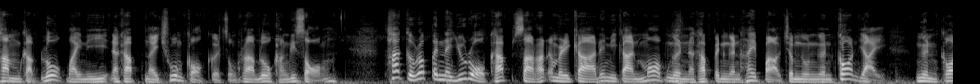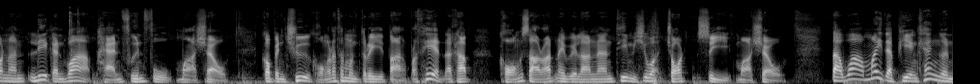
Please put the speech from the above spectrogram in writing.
ทำกับโลกใบนี้นะครับในช่วงก่อเกิดสงครามโลกครั้งที่ 2 ถ้าเกิดว่าเป็นในยุโรปครับสหรัฐอเมริกาได้มีการมอบเงินนะครับเป็นเงินให้เปล่าจำนวนเงินก้อนใหญ่ เงินก้อนนั้นเรียกกันว่าแผนฟื้นฟูมาร์แชลก็เป็นชื่อของรัฐมนตรีต่างประเทศนะครับของสหรัฐในเวลานั้นที่มีชื่อว่าจอร์จซีมาร์แชลแต่ว่าไม่แต่เพียงแค่เงิน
